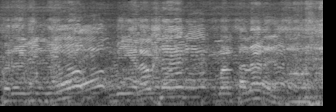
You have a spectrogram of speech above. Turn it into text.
Con el 22, Miguel Ángel Manzanares.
